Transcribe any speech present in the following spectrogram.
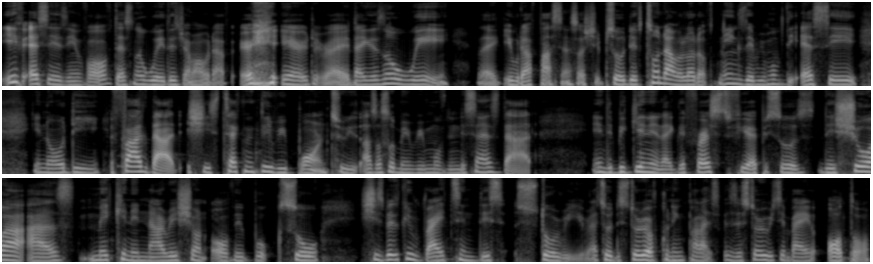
If SA is involved, there's no way this drama would have aired, right? Like, there's no way like it would have passed censorship. So they've toned down a lot of things. They removed the SA, you know, the fact that she's technically reborn too has also been removed in the sense that in the beginning, like the first few episodes, they show her as making a narration of a book. So she's basically writing this story, right? So the story of Kunning Palace is a story written by an author,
